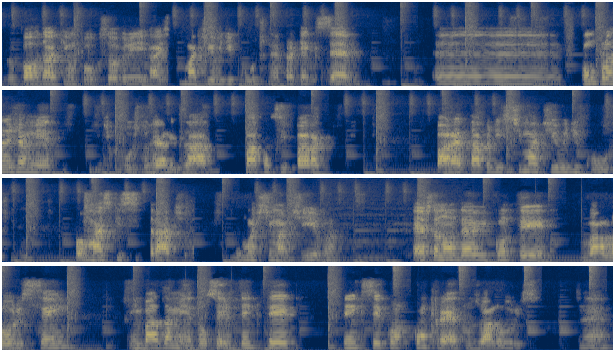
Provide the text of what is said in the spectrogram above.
vou abordar aqui um pouco sobre a estimativa de custo, né? Para que, que serve? É, com planejamento de custo realizado, passa-se para, para a etapa de estimativa de custo. Por mais que se trate de uma estimativa, esta não deve conter valores sem embasamento, ou seja, tem que ter, tem que ser concreto os valores, né?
